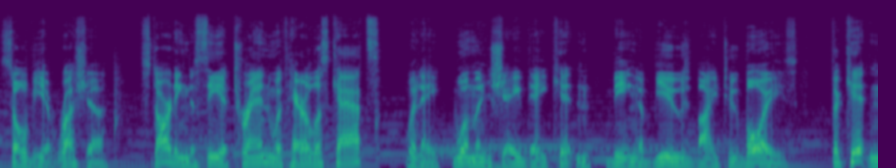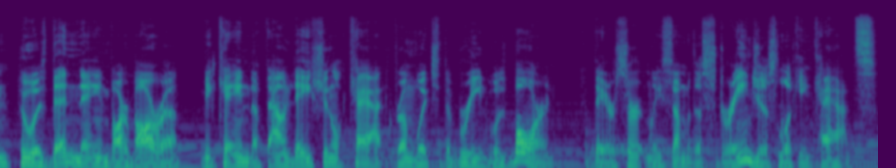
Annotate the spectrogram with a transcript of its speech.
Soviet Russia. Starting to see a trend with hairless cats? when a woman shaved a kitten being abused by two boys. The kitten, who was then named Varvara, became the foundational cat from which the breed was born. They are certainly some of the strangest looking cats.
